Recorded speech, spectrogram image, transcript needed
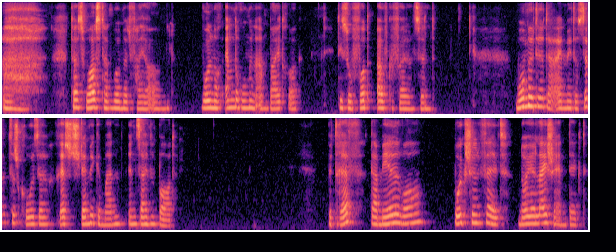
Ah, das war's dann wohl mit Feierabend. Wohl noch Änderungen am Beitrag, die sofort aufgefallen sind. Murmelte der 1,70 Meter große, recht stämmige Mann in seinen Bart. Betreff der Mail war „Burg Schönfeld, neue Leiche entdeckt“.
